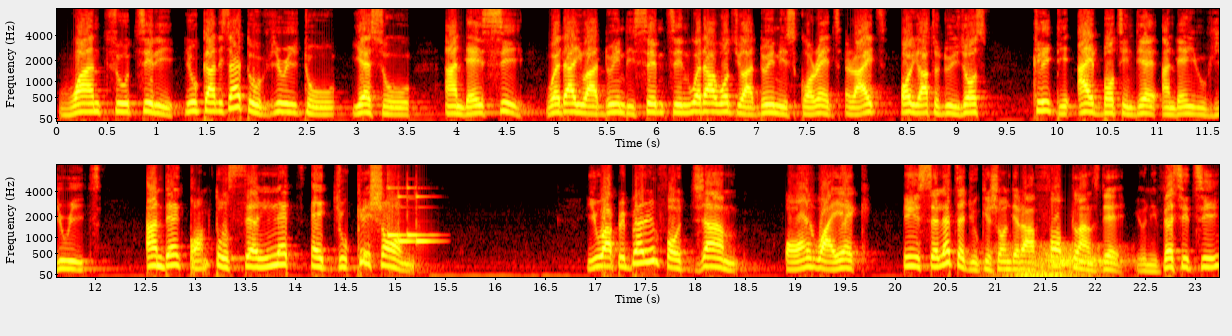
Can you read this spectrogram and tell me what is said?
1, 2, 3. You can decide to view it to yes or and then see whether you are doing the same thing, whether what you are doing is correct, right? All you have to do is just click the I button there and then you view it. And then come to select education. You are preparing for JAM or WAEC in select education there are four plans there university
